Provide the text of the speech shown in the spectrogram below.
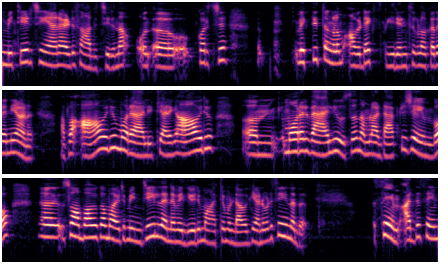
ഇമിറ്റേറ്റ് ചെയ്യാനായിട്ട് സാധിച്ചിരുന്ന കുറച്ച് വ്യക്തിത്വങ്ങളും അവരുടെ എക്സ്പീരിയൻസുകളും ഒക്കെ തന്നെയാണ്. അപ്പോൾ ആ ഒരു മൊറാലിറ്റി അല്ലെങ്കിൽ ആ ഒരു മോറൽ വാല്യൂസ് നമ്മൾ അഡാപ്റ്റ് ചെയ്യുമ്പോൾ സ്വാഭാവികമായിട്ടും ഇന്ത്യയിൽ തന്നെ വലിയൊരു മാറ്റം ഉണ്ടാവുകയാണ് ഇവിടെ ചെയ്യുന്നത്. Same at the same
